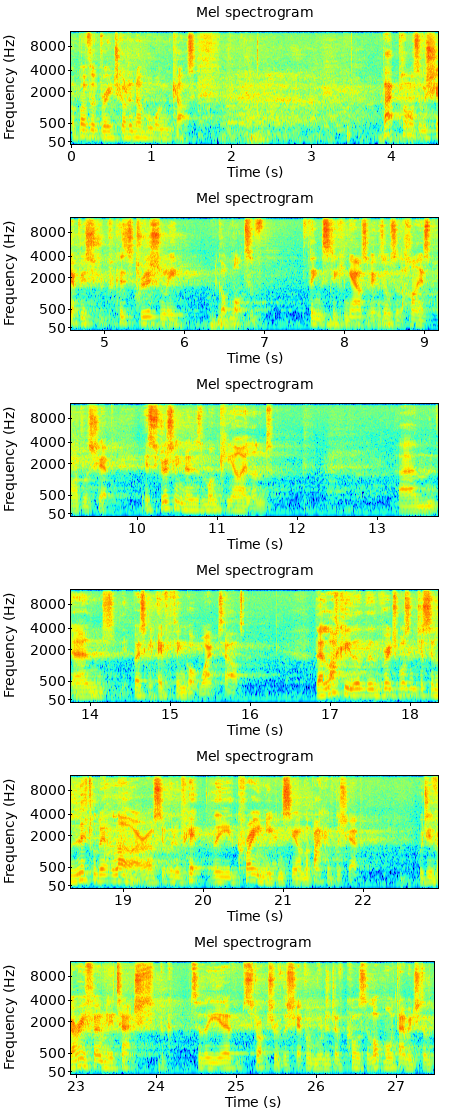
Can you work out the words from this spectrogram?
above the bridge got a number one cut. That part of a ship is because traditionally got lots of things sticking out of it. It's also the highest part of the ship. It's traditionally known as Monkey Island. Um, and basically everything got wiped out. They're lucky that the bridge wasn't just a little bit lower, or else it would have hit the crane you can see on the back of the ship, which is very firmly attached to the uh, structure of the ship and would have caused a lot more damage to the,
